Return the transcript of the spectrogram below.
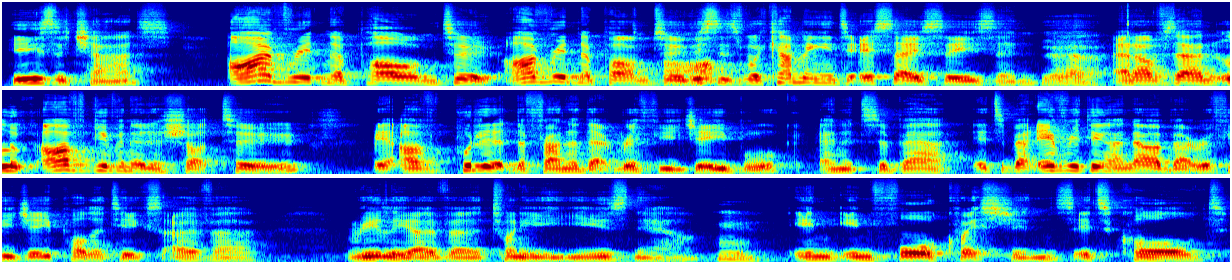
Here's a chance. I've written a poem too. I've written a poem too. This uh-huh. is we're coming into essay season. Yeah. And I've said, look, I've given it a shot too. I've put it at the front of that refugee book, and it's about it's about everything I know about refugee politics over really over twenty years now. Hmm. In in four questions, it's called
